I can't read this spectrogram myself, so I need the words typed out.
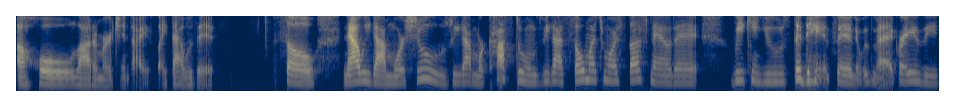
a whole lot of merchandise. Like that was it. So now we got more shoes, we got more costumes, we got so much more stuff now that we can use to dance in. It was mad crazy.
